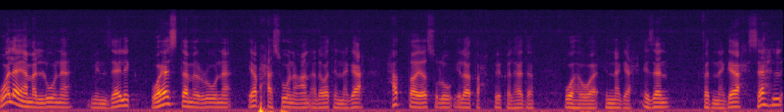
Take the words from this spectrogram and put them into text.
ولا يملون من ذلك ويستمرون يبحثون عن أدوات النجاح حتى يصلوا إلى تحقيق الهدف وهو النجاح. إذا فالنجاح سهل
